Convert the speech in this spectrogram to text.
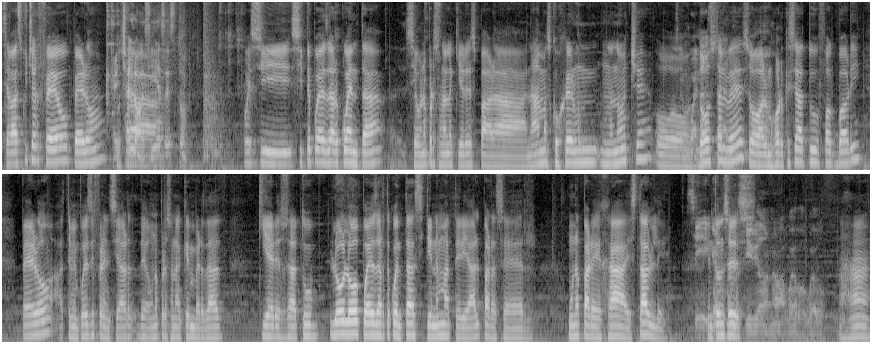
se va a escuchar feo, pero. o échalo, sea, así es esto. Pues sí, sí te puedes dar cuenta si a una persona la quieres para nada más coger un- una noche Sí, o buena dos tal vez, o a lo mejor que sea tu fuck buddy, pero ah, también puedes diferenciar de una persona que en verdad quieres. O sea, tú luego, luego puedes darte cuenta si tiene material para ser una pareja estable. sí, Entonces- que o no, a huevo, a huevo. Ajá.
